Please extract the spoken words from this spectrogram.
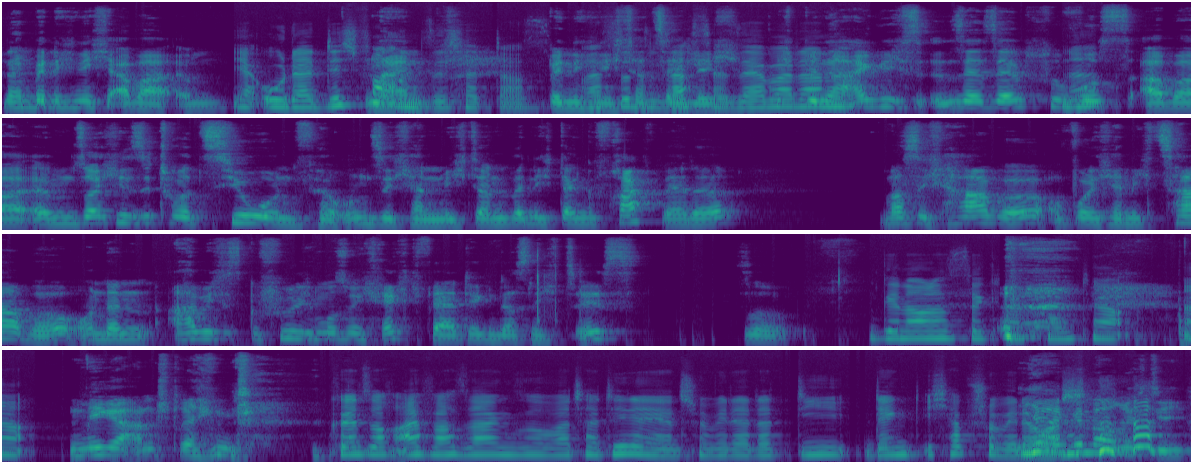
Nein, bin ich nicht, aber. Ähm, ja, oder dich verunsichert nein, das. Bin ich weißt nicht du, tatsächlich. Ja ich bin ja eigentlich sehr selbstbewusst, ne? aber ähm, solche Situationen verunsichern mich dann, wenn ich dann gefragt werde, was ich habe, obwohl ich ja nichts habe. Und dann habe ich das Gefühl, ich muss mich rechtfertigen, dass nichts ist. So. Genau, das ist der Knackpunkt, ja. ja. Mega anstrengend. Du könntest auch einfach sagen, so, was hat die denn jetzt schon wieder? Dass die denkt, ich habe schon wieder ja, was. Ja, genau, richtig.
